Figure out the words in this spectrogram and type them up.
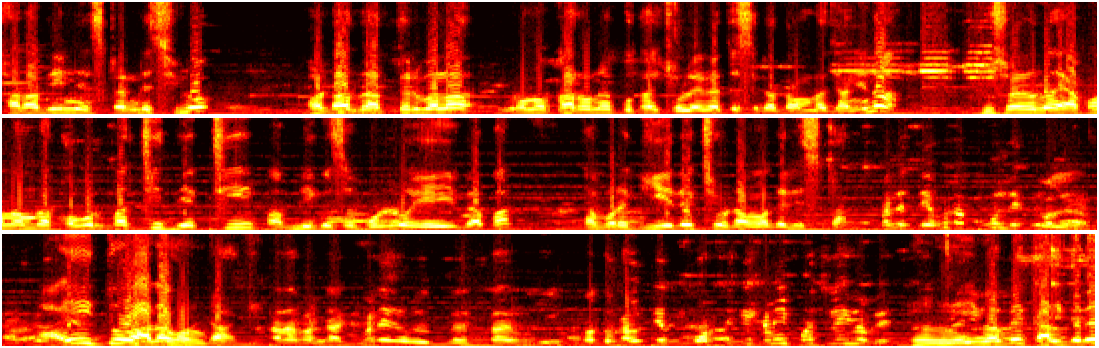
সারাদিন স্ট্যান্ডে ছিল। হঠাৎ রাত্রের বেলা কোনো কারণে কোথায় চলে গেছে সেটা তো আমরা জানি না। বিষয় হলো এখন আমরা খবর পাচ্ছি দেখছি পাবলিক এসে বলল এই ব্যাপার। তারপরে গিয়ে দেখছি ওটা আমাদের স্টাফ মানে দেহটা কখন দেখতে পারলেন এই তো আধা ঘণ্টা আগে। আধা ঘণ্টা আগে। মানে গতকালকের পর থেকে এখানেই পড়েছিল এইভাবে? হুম, এইভাবে কালকেরে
